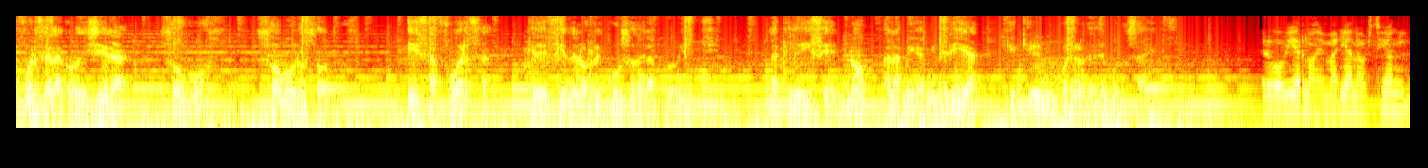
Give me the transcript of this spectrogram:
La fuerza de la cordillera sos vos, somos nosotros. Esa fuerza que defiende los recursos de la provincia. La que le dice no a la megaminería que quieren imponer desde Buenos Aires. El gobierno de Mariano Orsioni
